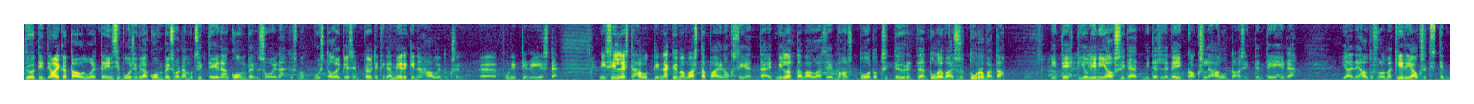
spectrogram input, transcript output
työtiin aikataulu, että ensi vuosi vielä kompensoidaan, mutta sitten ei enää kompensoida, jos mä muistan oikein sen pöytäkirjan mm. merkinnän hallituksen budjettiriihestä niin sille sitten haluttiin näkymä vastapainoksi, että, että millä tavalla se mahdolliset tuotot sitten yritetään tulevaisuudessa turvata niin tehtiin jo linjaus sitä, että mitä sille veikkaukselle halutaan sitten tehdä. Ja ne hallitusohjelmakirjaukset sitten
